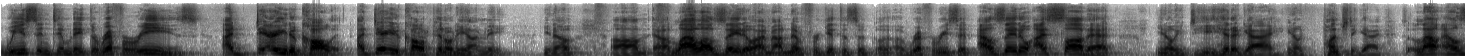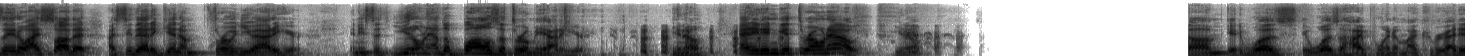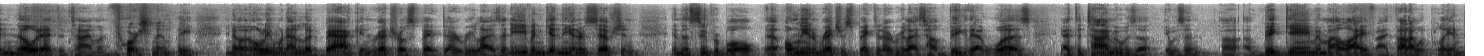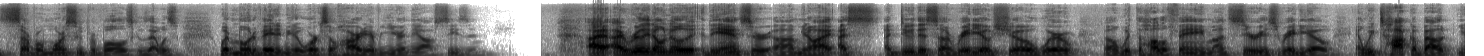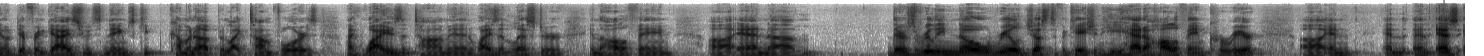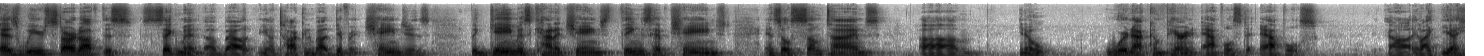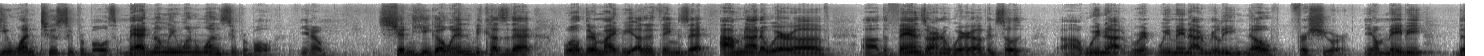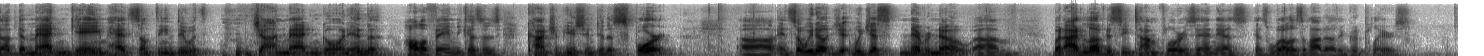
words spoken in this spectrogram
We used to intimidate the referees. I dare you to call it. I dare you to call a penalty on me. You know, um, uh, Lyle Alzado, i will never forget this. A, a, referee said, Alzado, I saw that. You know, he, he hit a guy, you know, punched a guy. So, Alzado, I saw that. I see that again. I'm throwing you out of here. And he said, You don't have the balls to throw me out of here. You know? And he didn't get thrown out, you know? Um, it was it was a high point of my career. I didn't know it at the time, unfortunately. You know, only when I look back in retrospect I realized. And even getting the interception in the Super Bowl, uh, only in retrospect did I realize how big that was. At the time, it was a it was a, a big game in my life. I thought I would play in several more Super Bowls because that was what motivated me to work so hard every year in the off season. I, I really don't know the, answer. Um, you know, I, I, I do this uh, radio show where uh, with the Hall of Fame on Sirius Radio, and we talk about you know different guys whose names keep coming up, like Tom Flores. Like, why isn't Tom in? Why isn't Lester in the Hall of Fame? Uh, and um, there's really no real justification. He had a Hall of Fame career, uh, and and and as as we start off this segment about you know talking about different changes, the game has kind of changed. Things have changed, and so sometimes. Um, you know, we're not comparing apples to apples. Uh, like, yeah, he won two Super Bowls. Madden only won one Super Bowl. You know, shouldn't he go in because of that? Well, there might be other things that I'm not aware of, uh, the fans aren't aware of, and so uh, we're not, we're, we may not really know for sure. You know, maybe the, the Madden game had something to do with John Madden going in the Hall of Fame because of his contribution to the sport. Uh, and so we don't, we just never know. Um, but I'd love to see Tom Flores in as, as well as a lot of other good players.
